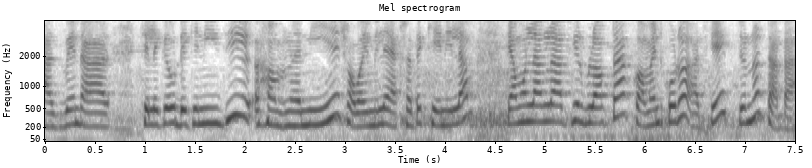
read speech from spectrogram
হাজবেন্ড আর ছেলেকেও ডেকে নিয়েছি নিয়ে সবাই মিলে একসাথে খেয়ে নিলাম। কেমন লাগল আজকের ব্লগটা কমেন্ট করো, আজকের জন্য টাটা।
